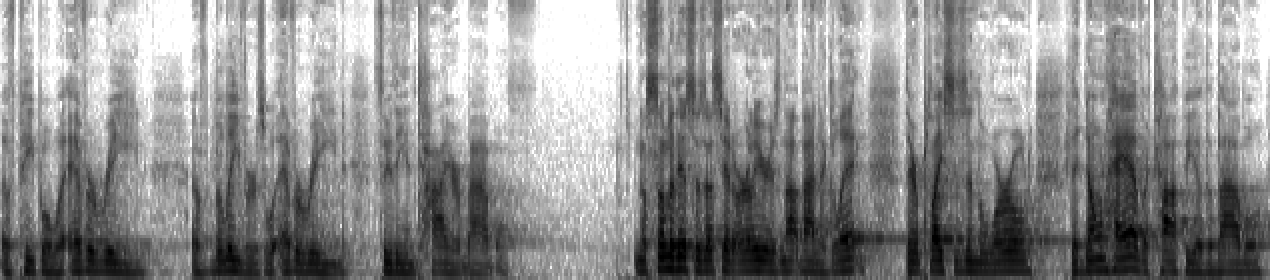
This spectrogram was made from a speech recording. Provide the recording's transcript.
of people will ever read, of believers will ever read through the entire Bible. Now, some of this, as I said earlier, is not by neglect. There are places in the world that don't have a copy of the Bible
